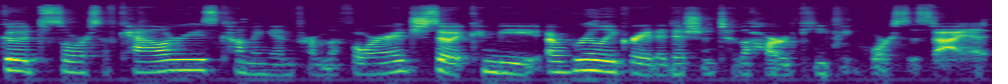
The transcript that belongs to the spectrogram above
good source of calories coming in from the forage. So it can be a really great addition to the hard keeping horse's diet.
